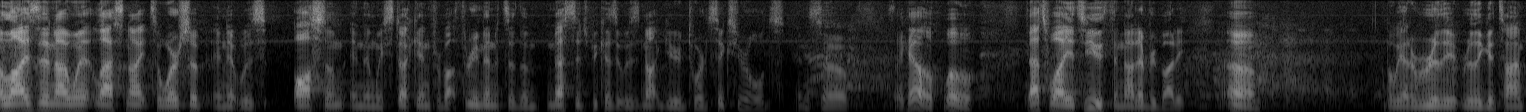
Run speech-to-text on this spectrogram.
Eliza and I went last night to worship, and it was awesome. And then we stuck in for about three minutes of the message because it was not geared towards six year olds. And so it's like, oh, whoa, that's why it's youth and not everybody. Um, but we had a really, really good time.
